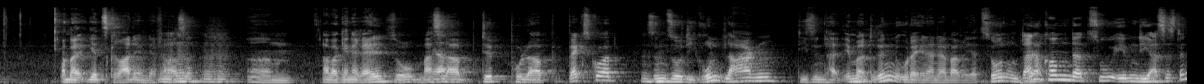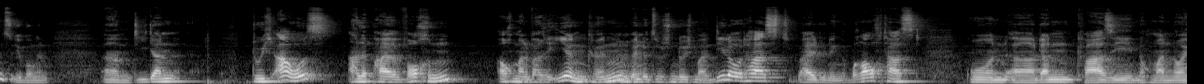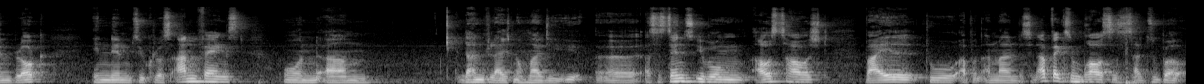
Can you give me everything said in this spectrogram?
aber jetzt gerade in der Phase. Mhm, mhm, ähm, aber generell so Muscle ja. Up, Dip, Pull Up, Back Squat mhm. Sind so die Grundlagen, die sind halt immer drin oder in einer Variation und dann ja. kommen dazu eben die Assistenzübungen, ähm, die dann durchaus alle paar Wochen auch mal variieren können, mhm. wenn du zwischendurch mal einen Deload hast, weil du den gebraucht hast und äh, dann quasi nochmal einen neuen Block in dem Zyklus anfängst und ähm, dann vielleicht nochmal die äh, Assistenzübungen austauscht, weil du ab und an mal ein bisschen Abwechslung brauchst. Das ist halt super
